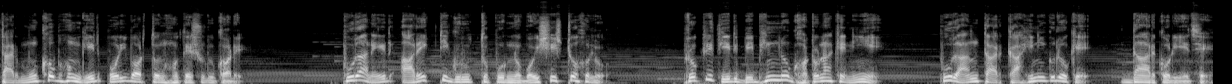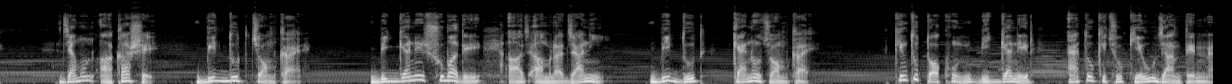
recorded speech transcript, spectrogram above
তার মুখভঙ্গির পরিবর্তন হতে শুরু করে। পুরাণের আরেকটি গুরুত্বপূর্ণ বৈশিষ্ট্য হল প্রকৃতির বিভিন্ন ঘটনাকে নিয়ে পুরাণ তার কাহিনীগুলোকে দাঁড় করিয়েছে। যেমন আকাশে বিদ্যুৎ চমকায়। বিজ্ঞানের সুবাদে আজ আমরা জানি বিদ্যুৎ কেন চমকায়। কিন্তু তখন বিজ্ঞানের এত কিছু কেউ জানতেন না।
